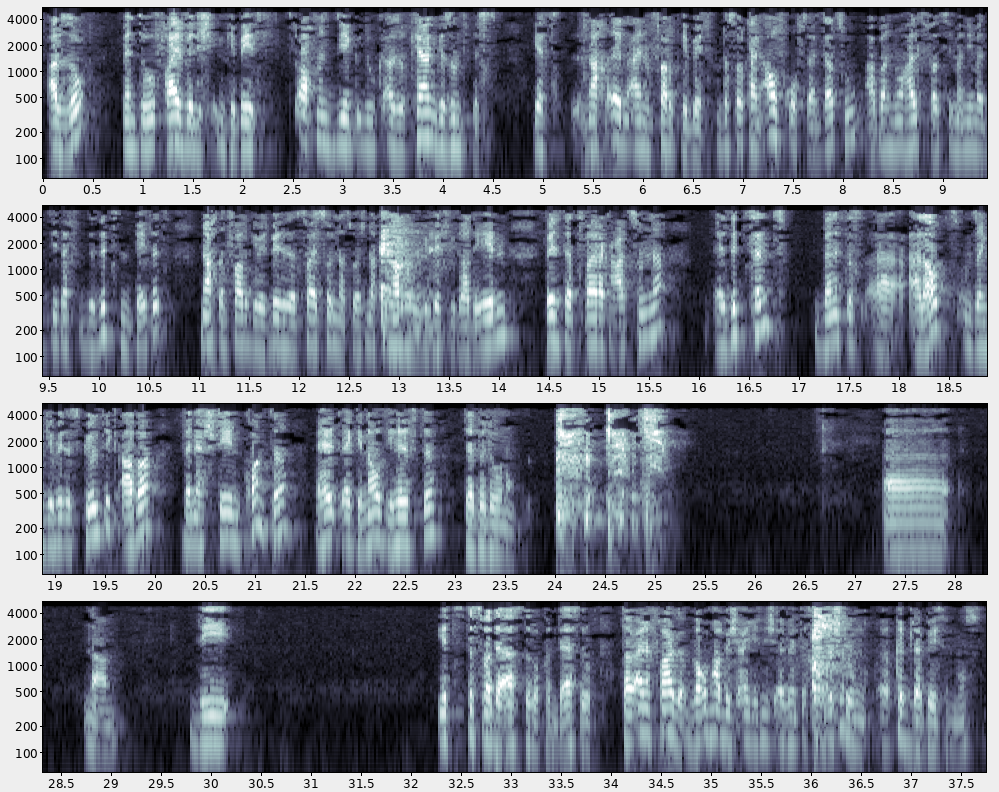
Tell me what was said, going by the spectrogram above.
Also, wenn du freiwillig im Gebet, auch wenn du also kerngesund bist, jetzt nach irgendeinem Fahrtgebet. Und das soll kein Aufruf sein dazu, aber nur halt, falls jemand jemand sieht, der sitzen betet, nach dem Fahrtgebet betet er zwei Sunna, zum Beispiel nach dem Maghrib-Gebet, wie gerade eben, betet er zwei Rak'at Sunna, äh, sitzend, dann ist das äh, erlaubt und sein Gebet ist gültig, aber wenn er stehen konnte, erhält er genau die Hälfte der Belohnung. äh, na, die Jetzt, das war der erste Rücken, der erste Rücken. Da eine Frage, warum habe ich eigentlich nicht erwähnt, dass man Richtung äh, Qibla beten muss?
